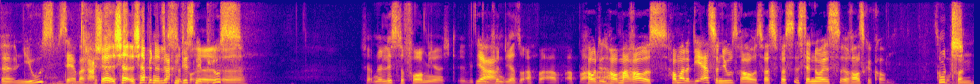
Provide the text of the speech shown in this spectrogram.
äh, News, sehr überraschend. Ja, ich, ich habe eine Liste Disney äh, Plus. Äh, ich habe eine Liste vor mir. Ich, wir ja. können die ja so ab, ab, ab, hau, den, hau mal raus. Hau mal die erste News raus. Was, was ist denn Neues äh, rausgekommen? So, Gut. Von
